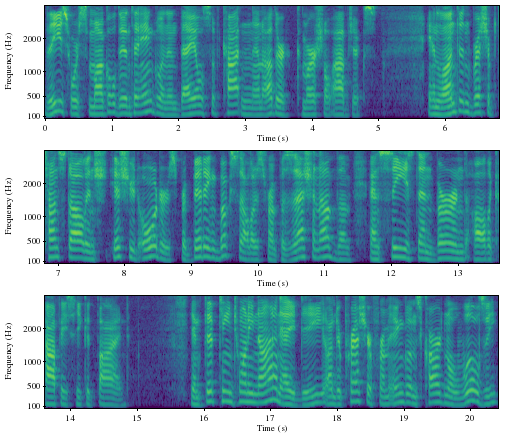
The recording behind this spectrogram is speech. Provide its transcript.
These were smuggled into England in bales of cotton and other commercial objects. In London, Bishop Tunstall issued orders forbidding booksellers from possession of them and seized and burned all the copies he could find. In 1529 AD, under pressure from England's Cardinal Wolsey,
